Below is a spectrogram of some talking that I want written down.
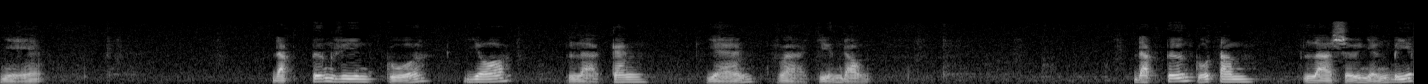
nhẹ. Đặc tướng riêng của gió là căng, giãn và chuyển động. Đặc tướng của tâm là sự nhận biết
